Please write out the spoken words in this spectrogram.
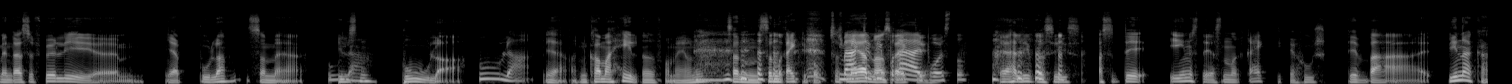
Men der er selvfølgelig øh, ja, buller, som er Buller. hilsen. Buller. Buller. Ja, og den kommer helt ned fra maven. Ikke? Sådan, sådan rigtig god. Så smager den også rigtig. i brystet. ja, lige præcis. Og så det eneste, jeg sådan rigtig kan huske, det var vinaka.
